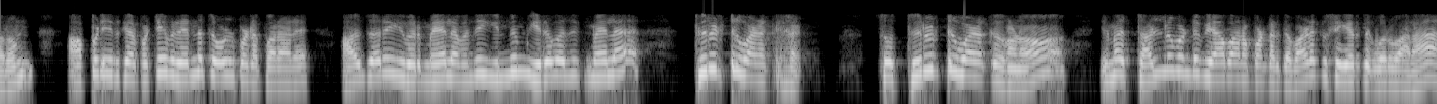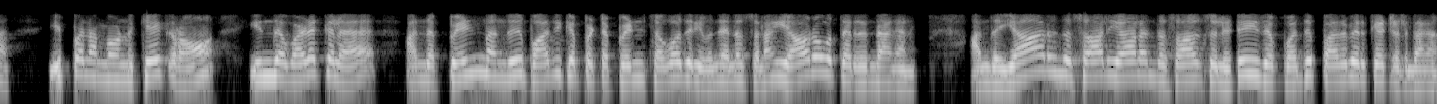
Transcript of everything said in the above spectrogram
வரும். அப்படி இருக்கிற பட்சம் இவர் என்ன தொழில் பண்ண போகிறாரு அது தவிர இவர் மேலே வந்து இன்னும் இருபதுக்கு மேலே திருட்டு வழக்குகள். ஸோ திருட்டு வழக்குகளும் இது மாதிரி தள்ளுவண்டு வியாபாரம் பண்ணுறது வழக்கு செய்கிறதுக்கு வருவாரா? இப்போ நம்ம ஒன்று கேட்குறோம் இந்த வழக்கில் அந்த பெண் வந்து பாதிக்கப்பட்ட பெண் சகோதரி வந்து என்ன சொன்னாங்க? யாரோ ஒருத்தர் இருந்தாங்க. அந்த யார் இந்த சால் யார் அந்த சால் சொல்லிட்டு இதை வந்து பல பேர் கேட்டுட்டு இருந்தாங்க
